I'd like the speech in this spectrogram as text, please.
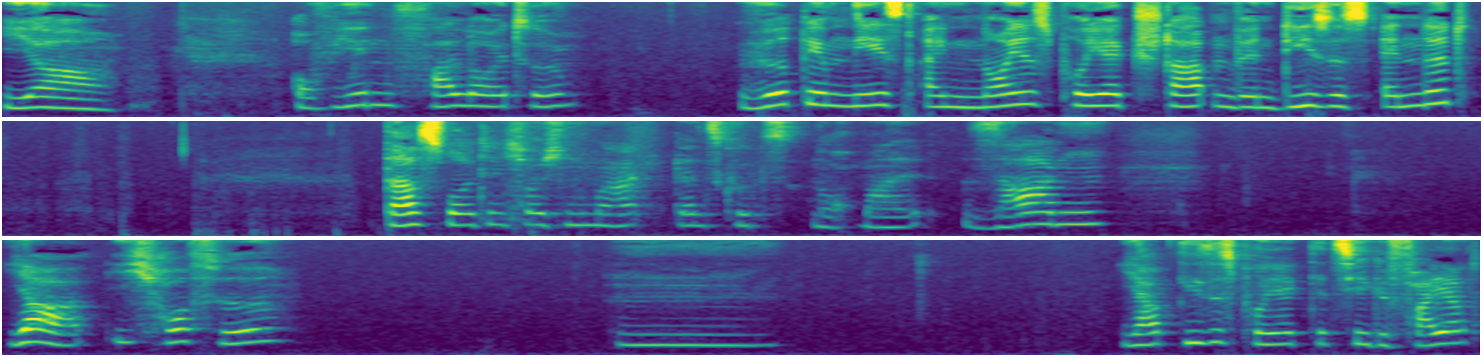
Ja, auf jeden Fall, Leute, wird demnächst ein neues Projekt starten, wenn dieses endet. Das wollte ich euch nur mal ganz kurz nochmal sagen. Ja, ich hoffe, mh, hm, ihr habt dieses Projekt jetzt hier gefeiert.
